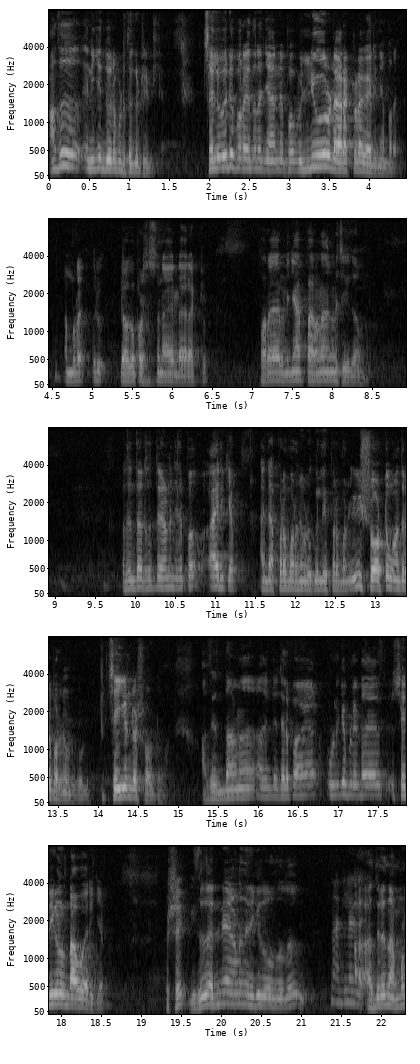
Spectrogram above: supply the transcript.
അത് എനിക്ക് ഇതുവരെ പിടുത്തം കിട്ടിയിട്ടില്ല. ചിലവർ പറയുന്നത് ഞാനിപ്പോൾ വലിയൊരു ഡയറക്ടറുടെ കാര്യം ഞാൻ പറയും. നമ്മുടെ ഒരു ലോക പ്രശസ്തനായ ഡയറക്ടർ പറയാറുണ്ട് ഞാൻ പറയണത് അങ്ങനെ ചെയ്താൽ മതി. അതെന്ത അർത്ഥത്തിലാണ്? ചിലപ്പോൾ ആയിരിക്കാം. അതിന്റെ അപ്പുറം പറഞ്ഞു കൊടുക്കില്ല ഇപ്പുറം പറഞ്ഞു ഈ ഷോട്ട് മാത്രമേ പറഞ്ഞു കൊടുക്കുള്ളൂ. ചെയ്യേണ്ട ഷോട്ട് അതെന്താണ് അതിന്റെ ചിലപ്പോൾ ഉള്ളിക്ക് പുള്ളിക്ക് പുള്ളിയുടെ ശരികളുണ്ടാവുമായിരിക്കാം പക്ഷേ ഇത് തന്നെയാണെന്ന് എനിക്ക് തോന്നുന്നത് അതിൽ നമ്മൾ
